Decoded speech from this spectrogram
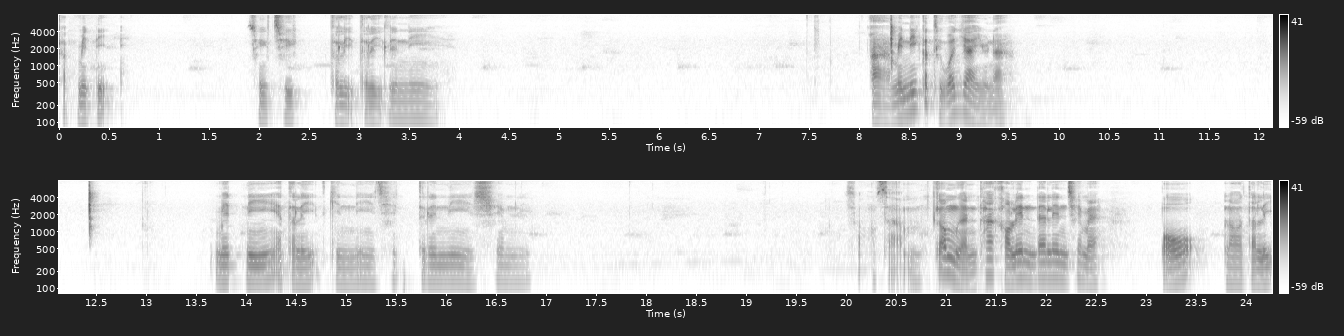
กับมิดนี้ชิกชิกตลิตลิเล่นนี่ อ่ามิดนี้ก็ถือว่าใหญ่อยู่นะ เม็ดนี้อัตลิกินนี่ชิตะเลนนี่เชื่อมนี่สองสามก็เหมือนถ้าเขาเล่นได้เล่นใช่ไหมโป๊ะเราตะลิ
